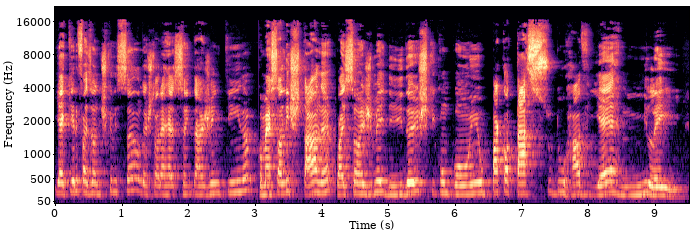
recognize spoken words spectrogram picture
E aqui ele faz uma descrição da história recente da Argentina, começa a listar, né, quais são as medidas que compõem o pacotaço do Javier Milei.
